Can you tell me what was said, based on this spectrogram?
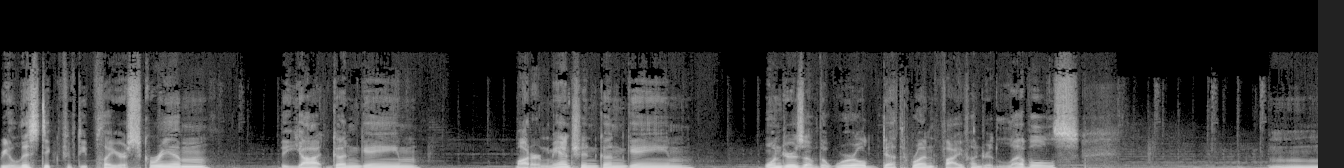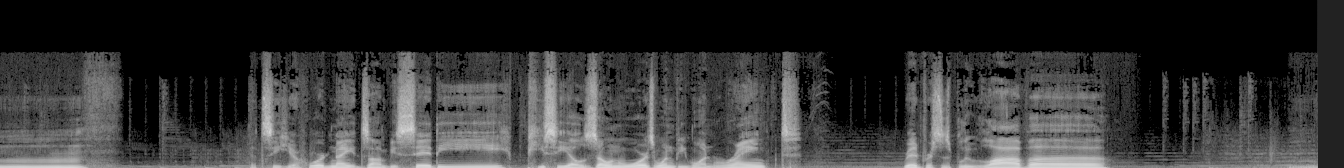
realistic 50 player scrim, the yacht gun game Modern Mansion gun game, Wonders of the World Death Run 500 levels. Mm, let's see here. Horde Night Zombie City, PCL Zone Wars 1v1 ranked, Red versus Blue Lava, mm,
